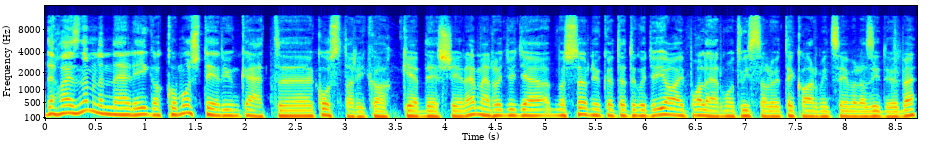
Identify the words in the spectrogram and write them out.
de ha ez nem lenne elég, akkor most térjünk át Kosztarika kérdésére, mert hogy ugye most szörnyűködtetünk, hogy jaj, Palermot visszalőtték 30 évvel az időbe,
